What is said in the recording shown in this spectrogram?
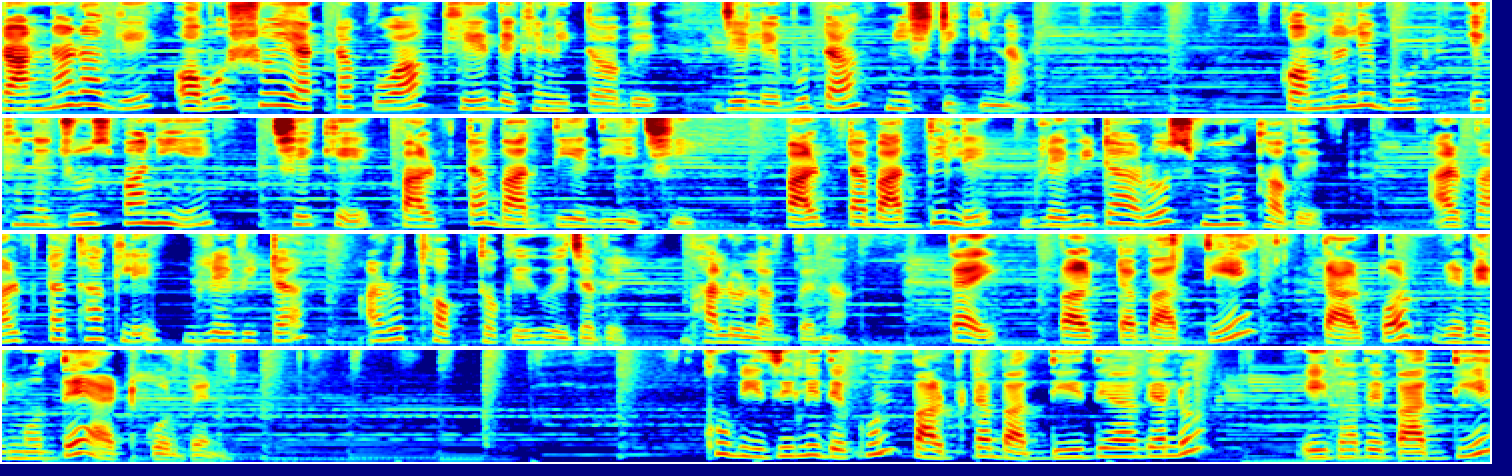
রান্নার আগে অবশ্যই একটা কোয়া খেয়ে দেখে নিতে হবে যে লেবুটা মিষ্টি কিনা। কমলা লেবুর এখানে জুস বানিয়ে ছেঁকে পাল্পটা বাদ দিয়ে দিয়েছি। পাল্পটা বাদ দিলে গ্রেভিটা আরও স্মুথ হবে। আর পাল্পটা থাকলে গ্রেভিটা আরও থকথকে হয়ে যাবে, ভালো লাগবে না। তাই পাল্পটা বাদ দিয়ে তারপর গ্রেভির মধ্যে অ্যাড করবেন। খুব ইজিলি দেখুন পাল্পটা বাদ দিয়ে দেওয়া গেল। এইভাবে বাদ দিয়ে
